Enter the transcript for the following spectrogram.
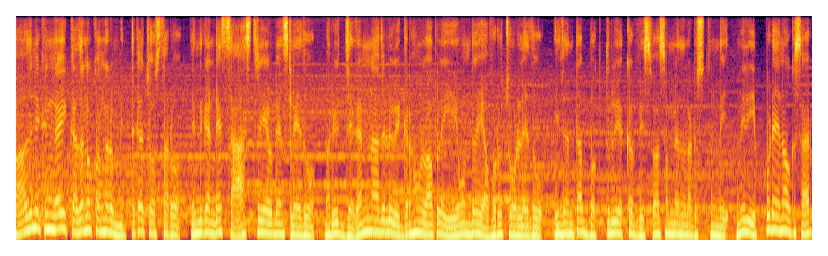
ఆధునికంగా ఈ కథను కొందరు మిత్తుగా చూస్తారు. ఎందుకంటే శాస్త్రీయ ఎవిడెన్స్ లేదు. మరియు జగన్నాథుడి విగ్రహం లోపల ఏముందో ఎవరూ చూడలేదు. ఇదంతా భక్తుల యొక్క విశ్వాసం మీద నడుస్తుంది. మీరు ఎప్పుడైనా ఒకసారి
